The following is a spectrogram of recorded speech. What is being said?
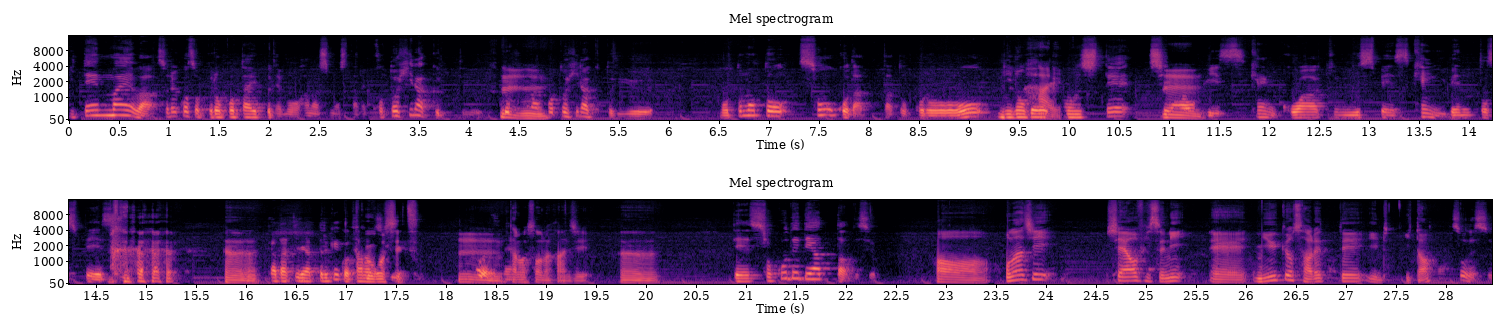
移転前は、それこそプロポタイプでもお話しましたね、琴開くっていう、福島琴開くという、もともと倉庫だったところをリノベーションして、シェアオフィス、兼コワーキングスペース、兼イベントスペース、うん。形でやってる結構楽しい。うそうですねん。楽しそうな感じ。うん。で、そこで出会ったんですよ。ああ。同じシェアオフィスに、えー入居されていいた？そうです。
